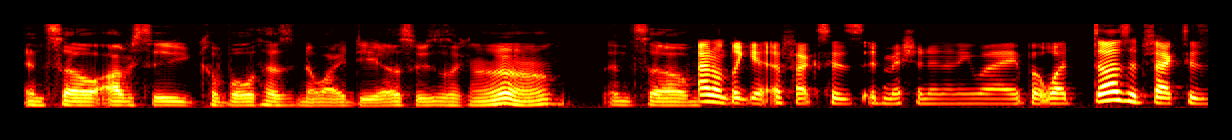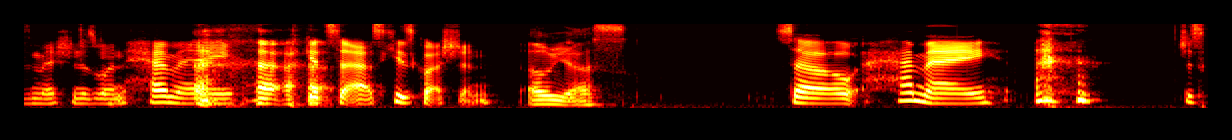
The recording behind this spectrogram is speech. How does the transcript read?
And so obviously Kvothe has no idea, so he's like, oh. And so I don't think it affects his admission in any way, but what does affect his admission is when Hemme gets to ask his question. Oh yes. So Hemme just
